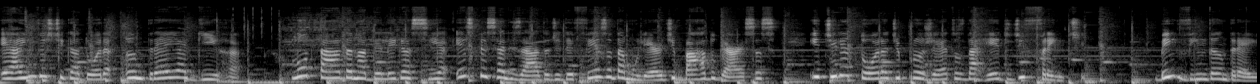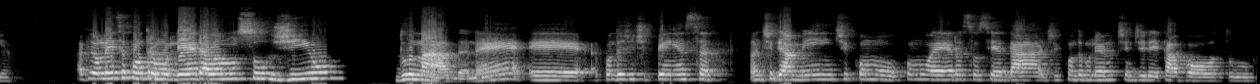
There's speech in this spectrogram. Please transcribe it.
é a investigadora Andréia Guirra, lotada na Delegacia Especializada de Defesa da Mulher de Barra do Garças e diretora de projetos da Rede de Frente. Bem-vinda, Andréia. A violência contra a mulher, ela não surgiu do nada, né? É, quando a gente pensa antigamente como, como era a sociedade, quando a mulher não tinha direito a voto,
